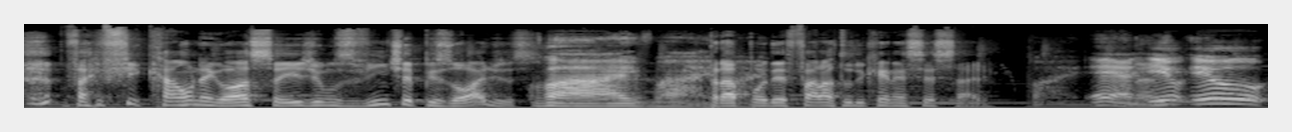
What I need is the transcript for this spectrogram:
vai ficar um negócio aí de uns 20 episódios Vai, vai. pra vai, poder falar tudo que é necessário. vai. É, né? eu, eu,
